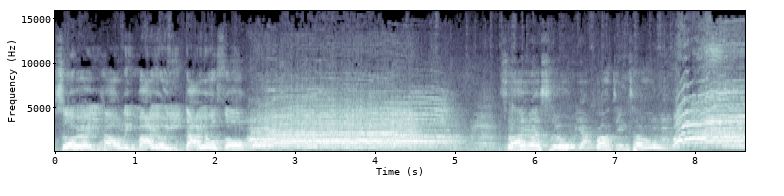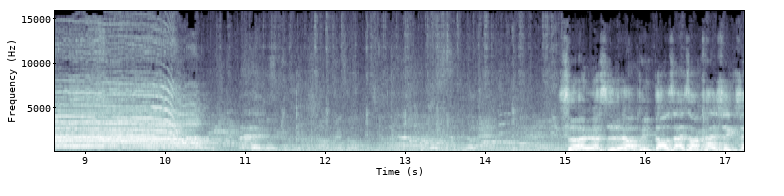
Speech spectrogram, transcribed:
十二月一号，林妈友谊大又松。十二月十五，阳光金城武。十二月十六，屏东山上看星星。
